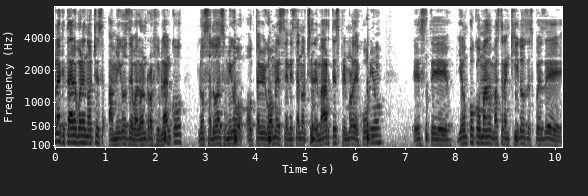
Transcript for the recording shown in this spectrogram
Hola, ¿qué tal? Buenas noches, amigos de Balón Rojiblanco. Los saluda su amigo Octavio Gómez en esta noche de martes, primero de junio. Este, ya un poco más, más tranquilos después de,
